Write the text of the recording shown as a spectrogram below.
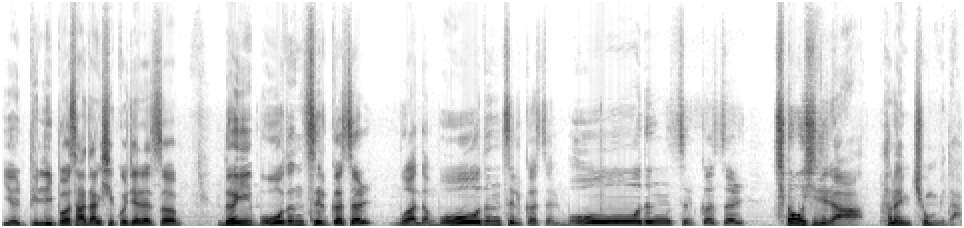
빌립보 4장 19절에서 너희 모든 쓸 것을 뭐한다 모든 쓸 것을 모든 쓸 것을 채우시리라 하나님 채웁니다.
